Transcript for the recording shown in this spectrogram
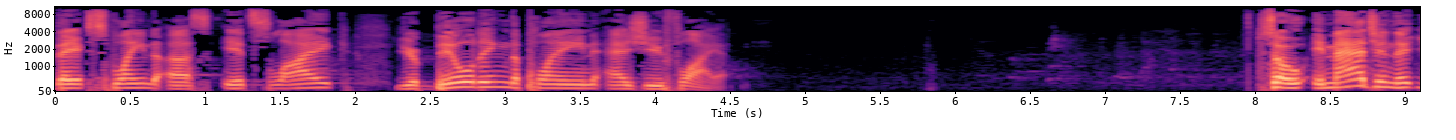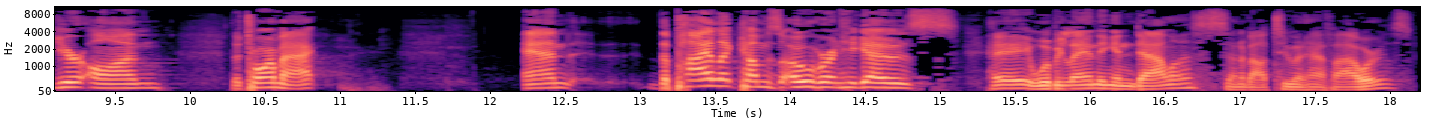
they explain to us, it's like you're building the plane as you fly it. So imagine that you're on the tarmac and the pilot comes over and he goes, Hey, we'll be landing in Dallas in about two and a half hours.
